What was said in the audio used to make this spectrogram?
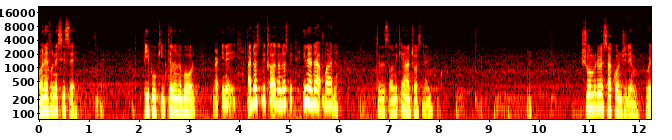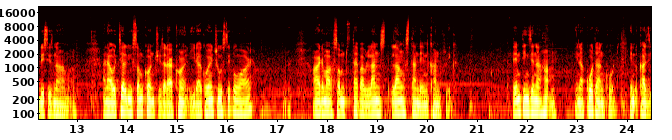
Only if you see say, people keep telling about, right, you know, I just because I just, be, you know that bad. Tell the son you can't trust them. Show me the rest of the country them where this is normal. And I will tell you some countries that are currently either going through civil war or them have some type of long, standing conflict. Them things don't happen in a quote unquote because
